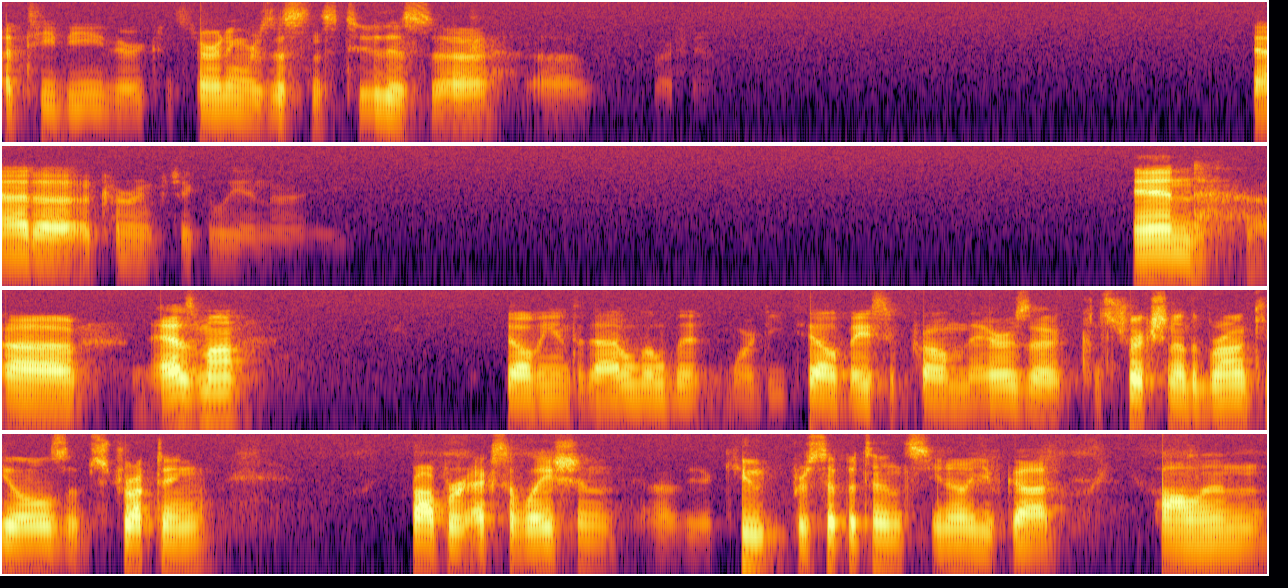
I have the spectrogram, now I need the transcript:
uh, TB, very concerning resistance to this uh, data occurring particularly in And uh, asthma, delving into that a little bit more detail, basic problem there is a constriction of the bronchioles, obstructing proper exhalation. Uh, the acute precipitants, you know, you've got pollen,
